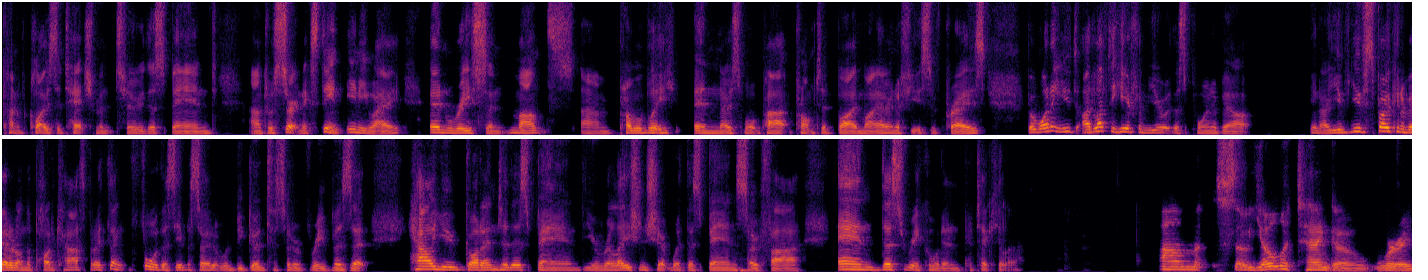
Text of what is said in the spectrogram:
kind of close attachment to this band uh, to a certain extent anyway in recent months um, probably in no small part prompted by my own effusive praise. But why don't you i'd love to hear from you at this point about you know you've you've spoken about it on the podcast but i think for this episode it would be good to sort of revisit how you got into this band your relationship with this band so far and this record in particular. Um so Yo La Tengo were a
